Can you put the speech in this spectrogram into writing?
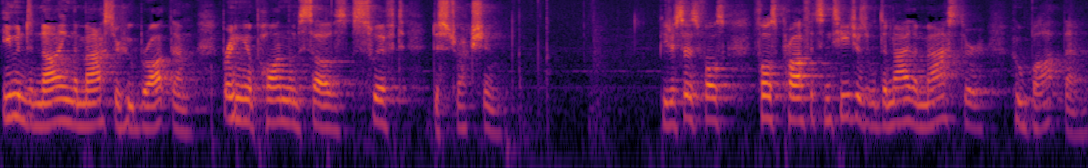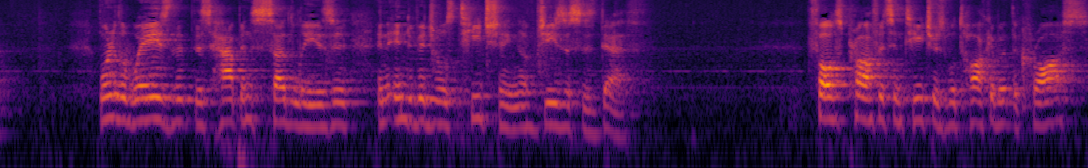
even denying the master who brought them, bringing upon themselves swift destruction. Peter says false, false prophets and teachers will deny the master who bought them. One of the ways that this happens subtly is in an individual's teaching of Jesus' death. False prophets and teachers will talk about the cross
